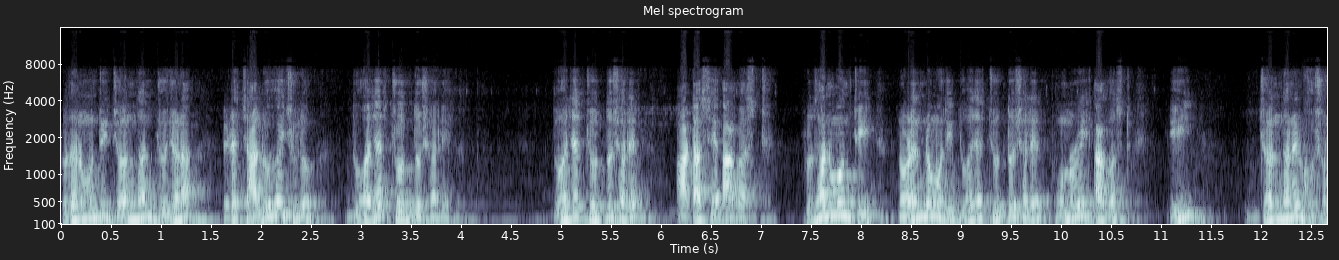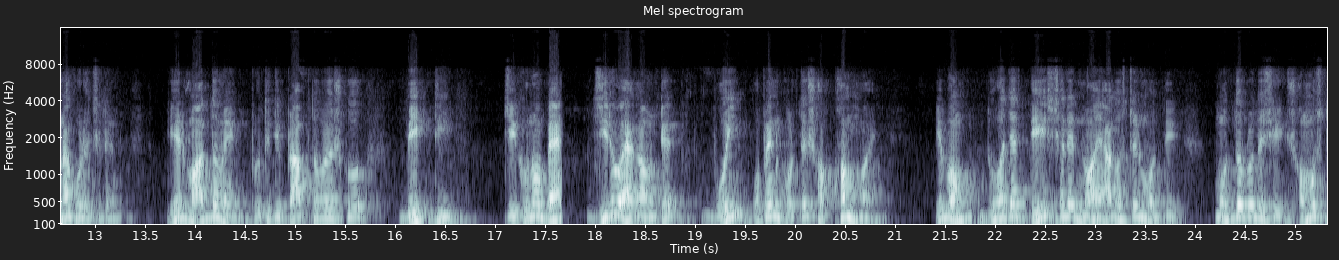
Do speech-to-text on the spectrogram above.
প্রধানমন্ত্রী জনধন যোজনা এটা চালু হয়েছিল দুহাজার চোদ্দ সালে। দু সালের আটাশে আগস্ট। প্রধানমন্ত্রী নরেন্দ্র মোদী দুহাজার চোদ্দ সালের পনেরোই আগস্ট এই জনধনের ঘোষণা করেছিলেন। এর মাধ্যমে প্রতিটি প্রাপ্তবয়স্ক ব্যক্তি যে কোনো ব্যাংক জিরো অ্যাকাউন্টের বই ওপেন করতে সক্ষম হয়। এবং দু হাজার তেইশ সালের নয় আগস্টের মধ্যে মধ্যপ্রদেশে সমস্ত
